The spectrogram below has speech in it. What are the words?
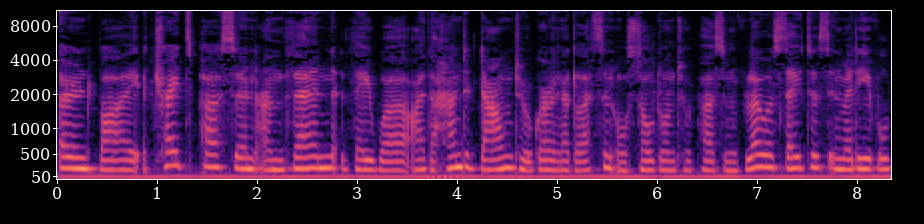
owned by a tradesperson and then they were either handed down to a growing adolescent or sold on to a person of lower status in medieval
